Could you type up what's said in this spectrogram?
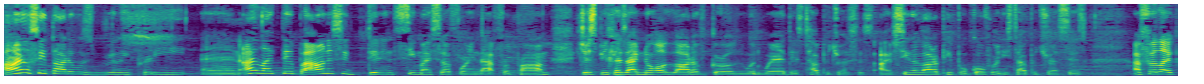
I honestly thought it was really pretty and I liked it, but I honestly didn't see myself wearing that for prom just because I know a lot of girls would wear this type of dresses. I've seen a lot of people go for these type of dresses. I feel like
